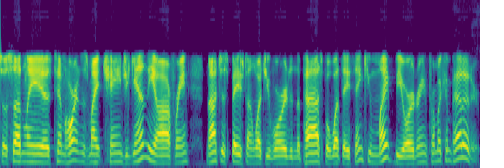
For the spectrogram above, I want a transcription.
So suddenly, uh, Tim Hortons might change again the offering, not just based on what you've ordered in the past, but what they think you might be ordering from a competitor.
